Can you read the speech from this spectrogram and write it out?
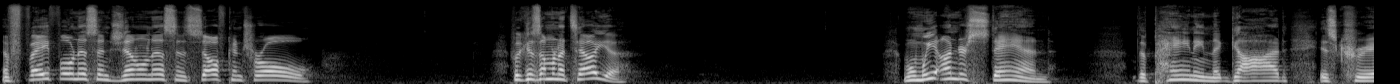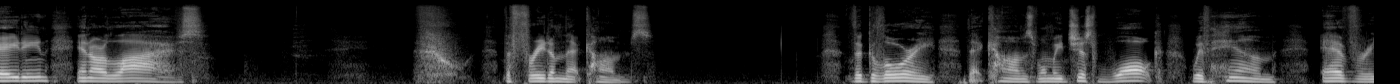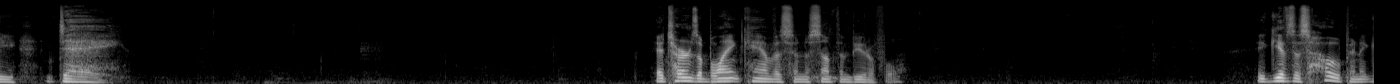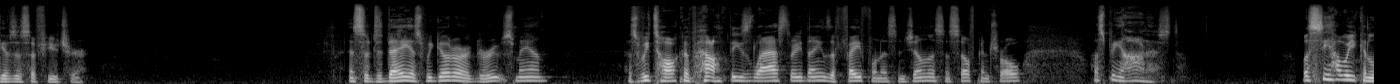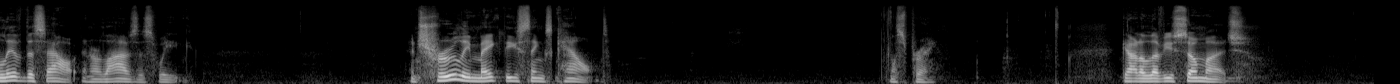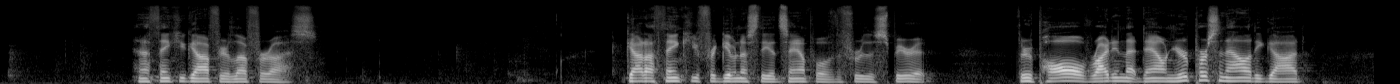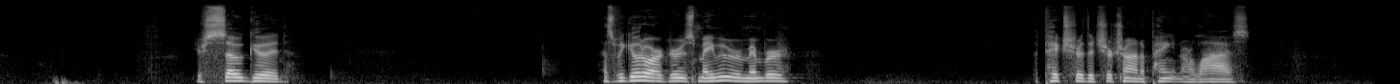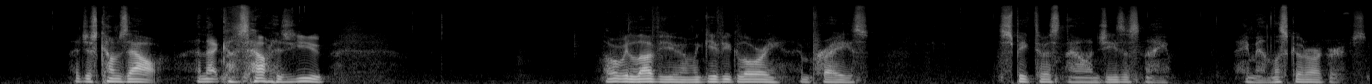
and faithfulness and gentleness and self control. Because I'm going to tell you, when we understand the painting that God is creating in our lives, whew, the freedom that comes, the glory that comes when we just walk with Him every day. It turns a blank canvas into something beautiful. It gives us hope and it gives us a future. And so today, as we go to our groups, man, as we talk about these last three things of faithfulness and gentleness and self control, let's be honest. Let's see how we can live this out in our lives this week and truly make these things count. Let's pray. God, I love you so much. And I thank you, God, for your love for us. God, I thank you for giving us the example of the fruit of the Spirit. Through Paul writing that down, your personality, God, you're so good. As we go to our groups, may we remember the picture that you're trying to paint in our lives. That just comes out, and that comes out as you. Lord, we love you and we give you glory and praise. Speak to us now in Jesus' name. Amen. Let's go to our groups.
